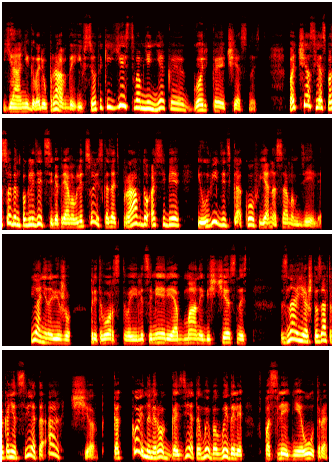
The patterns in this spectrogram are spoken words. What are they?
Я не говорю правды, и все-таки есть во мне некая горькая честность. Подчас я способен поглядеть себе прямо в лицо и сказать правду о себе и увидеть, каков я на самом деле. Я ненавижу притворство и лицемерие, обман и бесчестность. Зная я, что завтра конец света, ах, черт, какой номерок газеты мы бы выдали в последнее утро.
